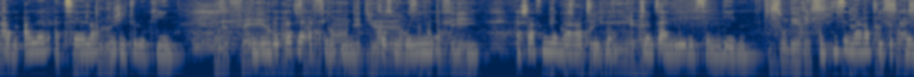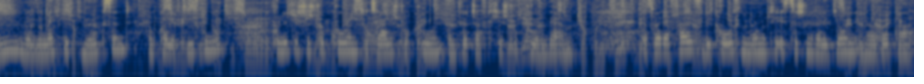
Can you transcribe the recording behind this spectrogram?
haben alle Erzähler und Mythologien. Indem wir Götter erfinden, Kosmogonien erfinden, erschaffen wir Narrative, die uns einen Lebenssinn geben. Und diese Narrative können, wenn sie mächtig genug sind und kollektiv genug, politische Strukturen, soziale Strukturen und wirtschaftliche Strukturen werden. Das war der Fall für die großen monotheistischen Religionen in Europa,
